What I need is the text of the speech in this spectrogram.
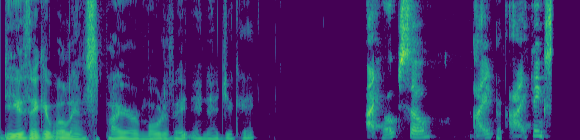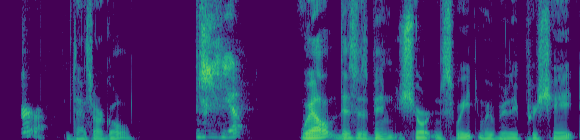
Do you think it will inspire, motivate, and educate? I hope so. I I think so. Sure. That's our goal. yep. Well, this has been short and sweet, and we really appreciate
